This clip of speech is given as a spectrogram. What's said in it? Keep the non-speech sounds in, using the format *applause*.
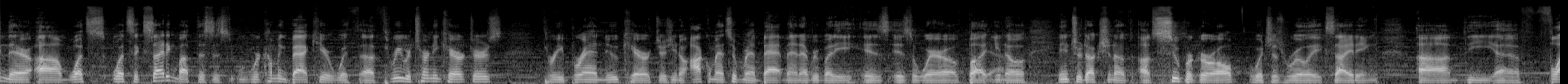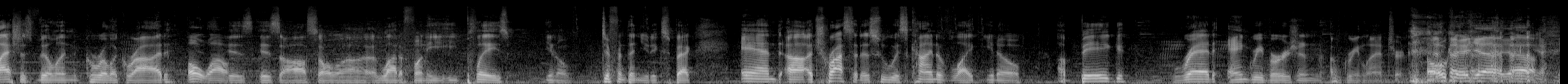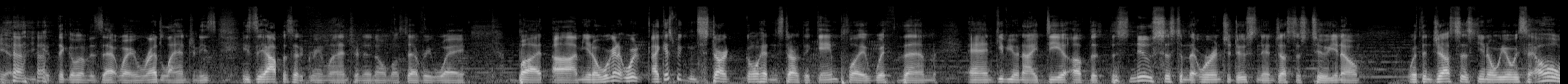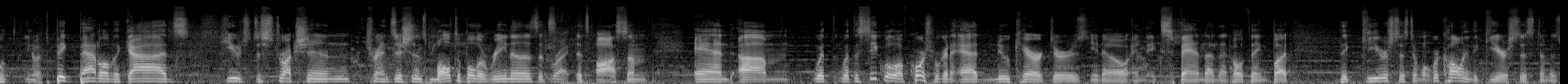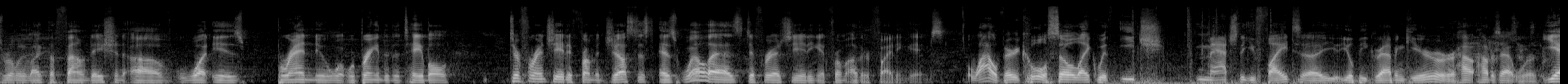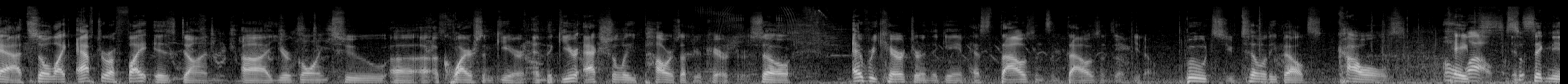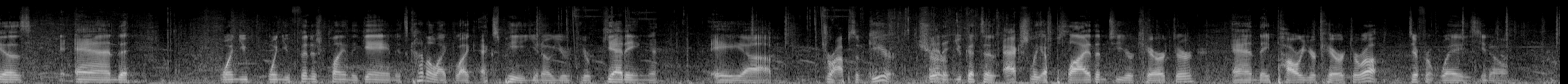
there. Um, what's what's exciting about this is we're coming back here with uh, three returning characters, three brand new characters. You know, Aquaman, Superman, Batman. Everybody is is aware of, but yeah. you know, the introduction of, of Supergirl, which is really exciting. Um, the uh, Flash's villain, Gorilla Grodd. Oh, wow. Is is also uh, a lot of fun. He he plays you know different than you'd expect, and uh, Atrocitus, who is kind of like you know a big red angry version of Green Lantern. *laughs* Oh, okay, yeah, yeah. *laughs* yeah, yeah, you can think of him as that way. Red Lantern. He's he's the opposite of Green Lantern in almost every way. But um, you know, we're gonna. We're, I guess we can start. Go ahead and start the gameplay with them and give you an idea of the, this new system that we're introducing in Injustice 2. You know, with Injustice, you know, we always say, oh, you know, it's big battle of the gods, huge destruction, transitions, multiple arenas. It's Right. it's awesome. And um, with with the sequel, of course, we're going to add new characters, you know, and expand on that whole thing. But the gear system, what we're calling the gear system, is really like the foundation of what is brand new, what we're bringing to the table, differentiated from Injustice, as well as differentiating it from other fighting games. Wow, very cool. So, like with each match that you fight, uh, you, you'll be grabbing gear, or how, how does that work? Yeah, so like after a fight is done, uh, you're going to uh, acquire some gear, and the gear actually powers up your character. So every character in the game has thousands and thousands of you know boots, utility belts, cowls, Oh, capes, wow. So- insignias, and when you when you finish playing the game, it's kind of like like XP. You know, you're you're getting a um, drops of gear, Sure. and then you get to actually apply them to your character, and they power your character up in different ways. You know,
